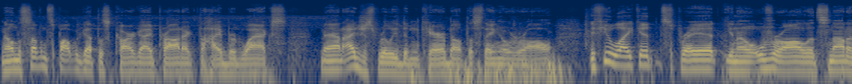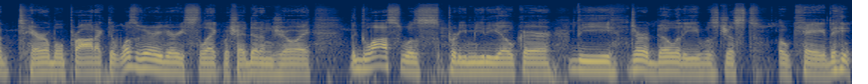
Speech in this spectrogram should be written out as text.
Now in the seventh spot, we got this Car Guy product, the Hybrid Wax. Man, I just really didn't care about this thing overall. If you like it, spray it. You know, overall, it's not a terrible product. It was very, very slick, which I did enjoy. The gloss was pretty mediocre. The durability was just okay. They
